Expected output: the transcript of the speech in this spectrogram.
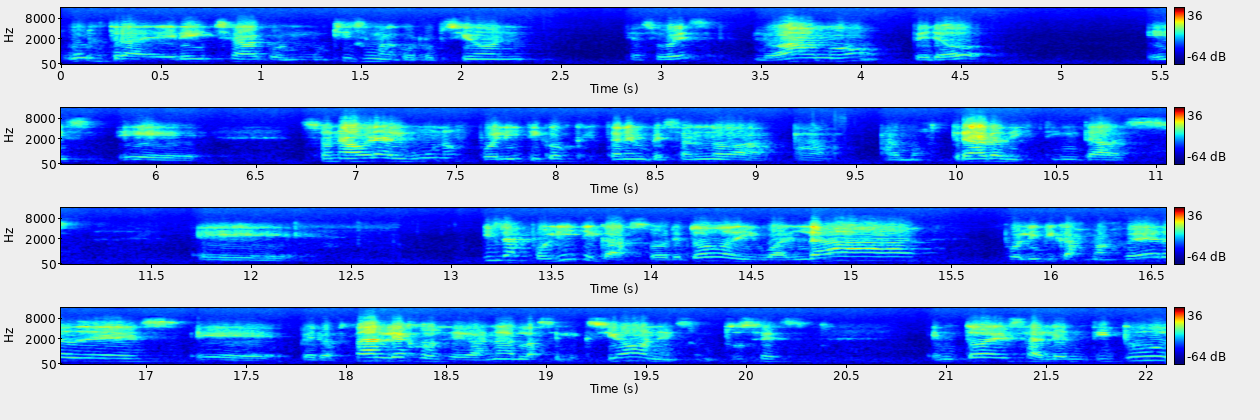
ultra de derecha con muchísima corrupción, que a su vez lo amo, pero es, eh, son ahora algunos políticos que están empezando a, mostrar distintas, eh, distintas políticas, sobre todo de igualdad, políticas más verdes, pero están lejos de ganar las elecciones, entonces en toda esa lentitud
